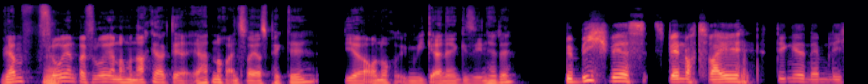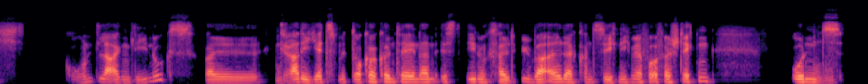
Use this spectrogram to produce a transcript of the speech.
Wir haben Florian ja. bei Florian nochmal nachgehakt, er, er hat noch ein, zwei Aspekte, die er auch noch irgendwie gerne gesehen hätte. Für mich wären noch zwei Dinge, nämlich Grundlagen Linux, weil mhm. gerade jetzt mit Docker-Containern ist Linux halt überall, da kannst du dich nicht mehr vor verstecken. Und mhm.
